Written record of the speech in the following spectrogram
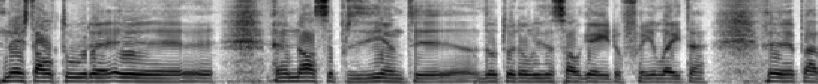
Nesta altura a nossa presidente, a doutora Luísa Salgueiro, foi eleita uh, para,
